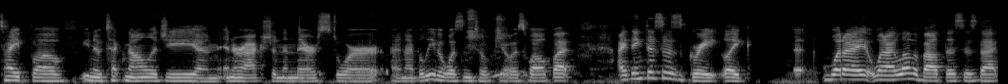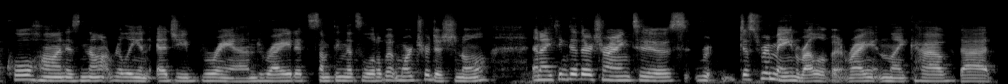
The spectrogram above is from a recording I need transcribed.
type of, you know, technology and interaction in their store, and I believe it was in Tokyo as well. But I think this is great. Like, uh, what I what I love about this is that Cole Haan is not really an edgy brand, right? It's something that's a little bit more traditional, and I think that they're trying to just remain relevant, right? And like have that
